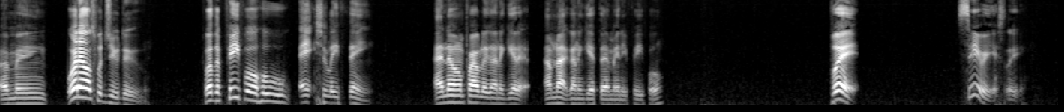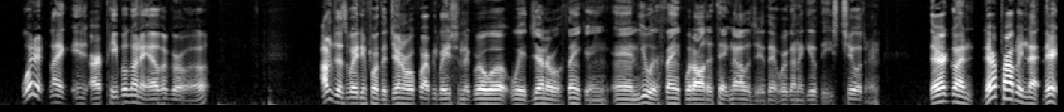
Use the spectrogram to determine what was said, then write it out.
I mean, what else would you do? For the people who actually think, I know I'm probably gonna get it. I'm not gonna get that many people, but seriously, what are like? Are people gonna ever grow up? I'm just waiting for the general population to grow up with general thinking, and you would think with all the technology that we're going to give these children, they're going, they're probably not. They're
